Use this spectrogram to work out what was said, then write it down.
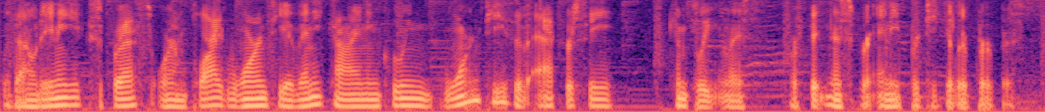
without any express or implied warranty of any kind, including warranties of accuracy, completeness, or fitness for any particular purpose.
